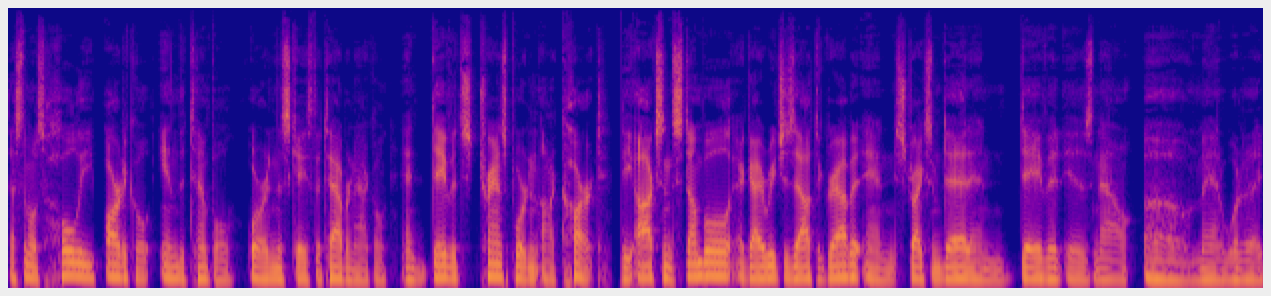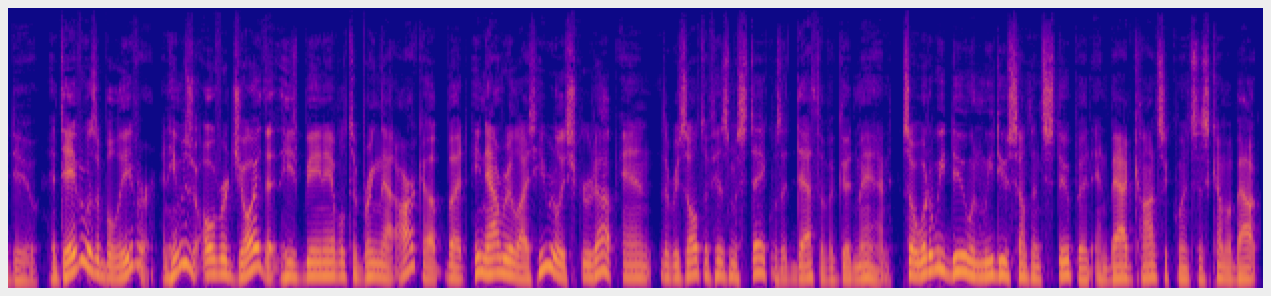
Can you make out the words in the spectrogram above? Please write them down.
that's the most holy article in the temple, or in this case, the tabernacle. And David's transporting on a cart. The oxen stumble. A guy reaches out to grab it and strikes him dead. And David is now, oh man, what did I do? And David was a believer and he was overjoyed that he's being able to bring that ark up. But he now realized he really screwed up. And the result of his mistake was a death of a good man. So, what do we do when we do something stupid and bad consequences come about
